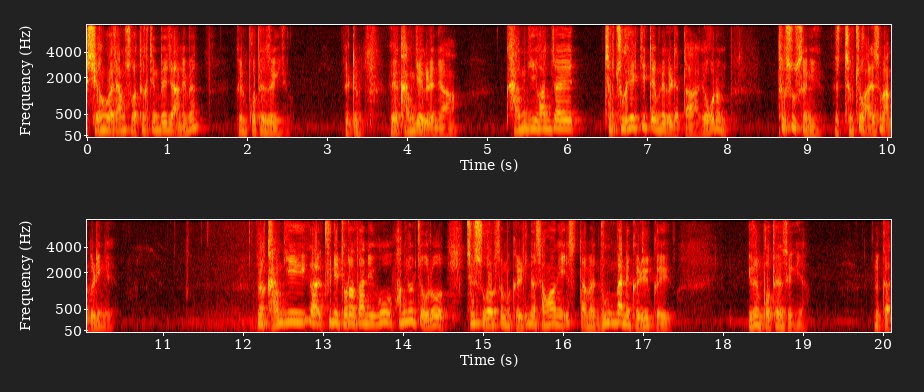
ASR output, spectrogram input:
시간과 장소가 특정되지 않으면 그건 보편성이죠. 예를 들면 왜 감기에 걸렸냐? 감기 환자에 접촉했기 때문에 걸렸다. 요거는 특수성이에요. 접촉 안 했으면 안 걸린 거예요. 감기가 균이 돌아다니고 확률적으로 재수가 없으면 걸리는 상황에 있었다면 누군가는 걸릴 거예요. 이건 보편성이야. 그러니까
